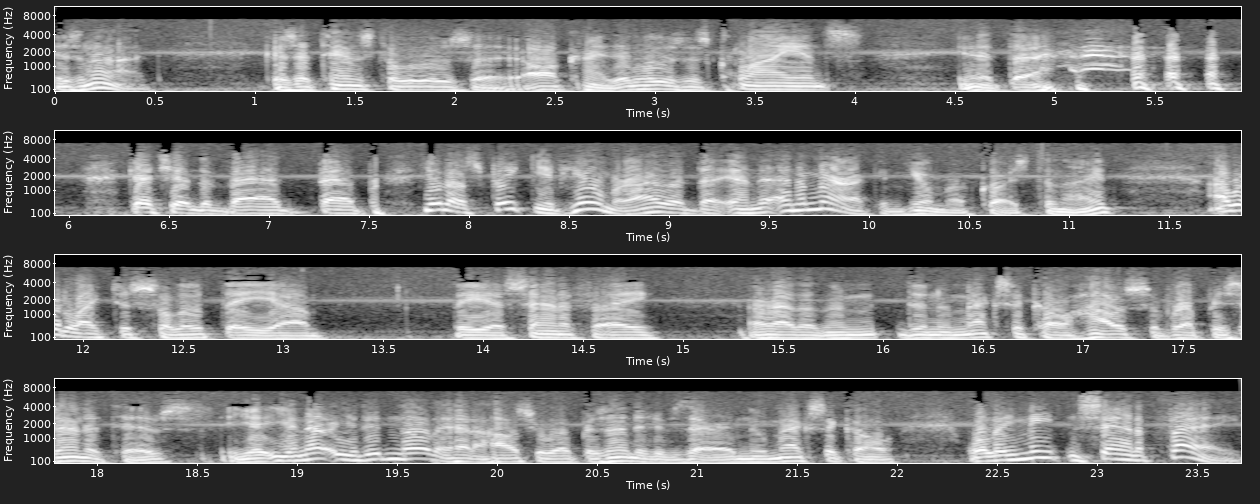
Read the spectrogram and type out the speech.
is not, because it tends to lose uh, all kinds. It loses clients. It uh, gets you into bad, bad. You know, speaking of humor, I would, uh, and, and American humor, of course, tonight. I would like to salute the uh, the Santa Fe or rather the, the New Mexico House of Representatives. You, you know, you didn't know they had a House of Representatives there in New Mexico. Well, they meet in Santa Fe.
